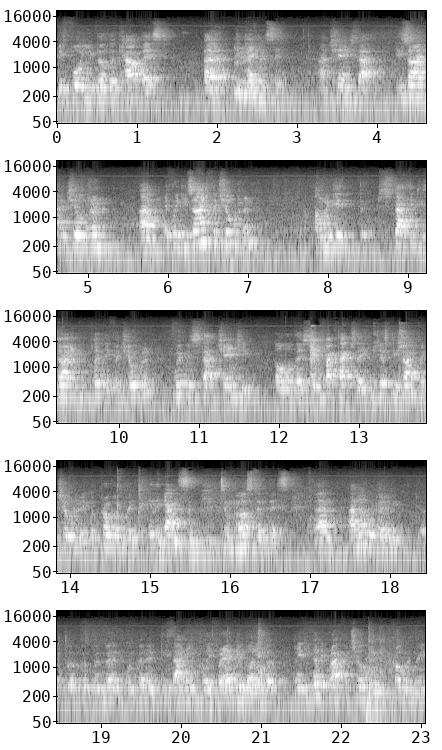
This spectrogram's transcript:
before you build a car-based uh, dependency. And change that. Design for children. Um, if we design for children, and we did, started designing completely for children, we would start changing all of this. In fact, actually, just design for children, it would probably be the answer to most of this. Um, I know we're going to be we're going to, we're going to design equally for everybody, but, if you got it right for children, it probably be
